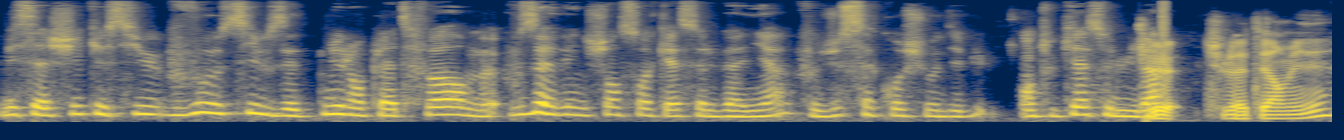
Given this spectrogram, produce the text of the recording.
Mais sachez que si vous aussi vous êtes nul en plateforme, vous avez une chance sur Castlevania. Faut juste s'accrocher au début. En tout cas, celui-là. Tu, tu l'as terminé?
